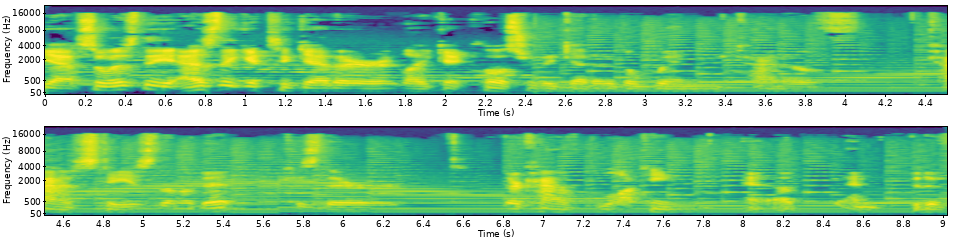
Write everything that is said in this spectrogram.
yeah. So as they as they get together, like get closer together, the wind kind of kind of stays them a bit because they're they're kind of blocking and, uh, and a bit of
